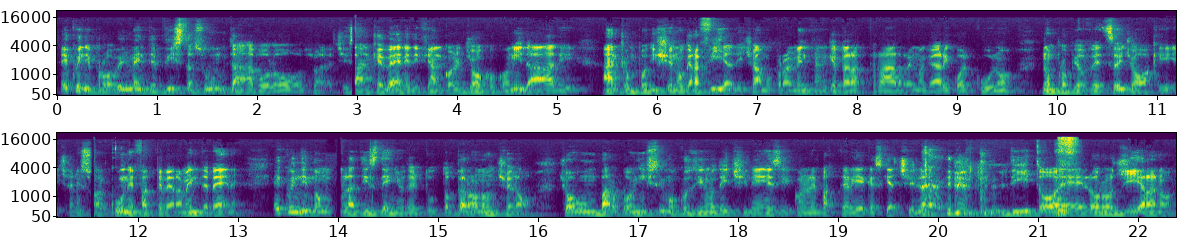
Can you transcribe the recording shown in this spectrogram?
e quindi probabilmente vista su un tavolo cioè, ci sta anche bene di fianco al gioco con i dadi, anche un po' di scenografia, diciamo, probabilmente anche per attrarre magari qualcuno non proprio avvezzo ai giochi, ce ne sono alcune fatte veramente bene e quindi non la disdegno del tutto, però non ce l'ho. C'ho un barbonissimo cosino dei cinesi con le batterie che schiacci il, il dito e loro girano,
